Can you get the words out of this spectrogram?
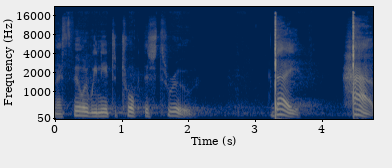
and I feel we need to talk this through. They have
